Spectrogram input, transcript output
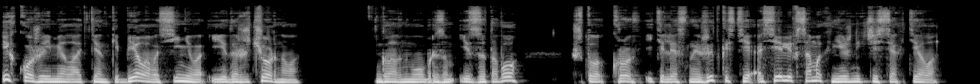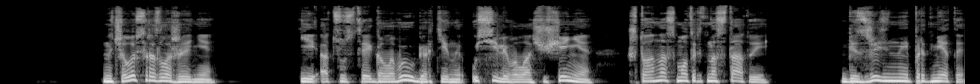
их кожа имела оттенки белого, синего и даже черного. Главным образом из-за того, что кровь и телесные жидкости осели в самых нижних частях тела. Началось разложение, и отсутствие головы у Бертины усиливало ощущение, что она смотрит на статуи, безжизненные предметы,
